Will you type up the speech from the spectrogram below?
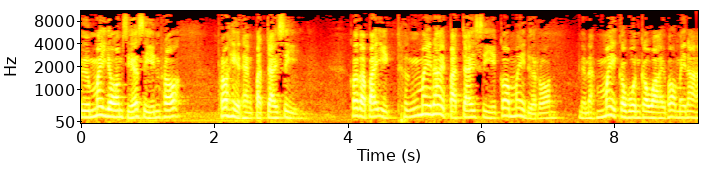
คือไม่ยอมเสียศีล เพราะเพราะเหตุแห่งปัจจัยสี่ก็ต่อไปอีกถึงไม่ได้ปัจจัยสี่ก็ไม่เดือดร้อนเนี่ยนะไม่กระวนกระวายเพราะไม่ได้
